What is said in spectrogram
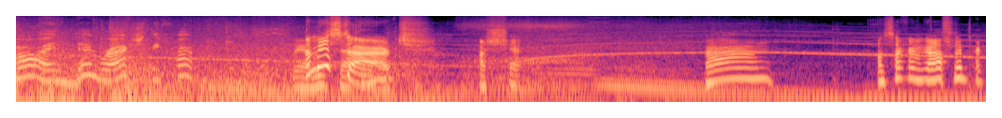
Oh, and then we're actually fucked. Wait, Let are me we stuck in start. Oh, shit. Um, One second. I gotta flip it.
